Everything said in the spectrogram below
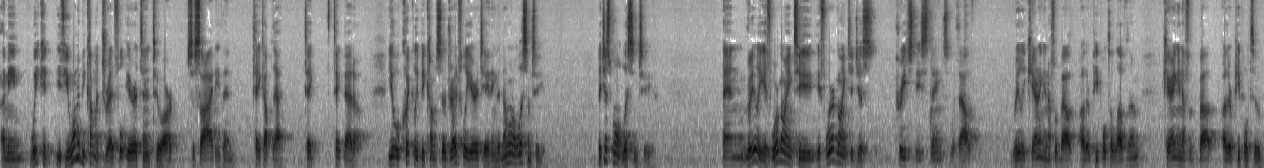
I mean, we could, if you want to become a dreadful irritant to our society, then take up that, take, take that up. You will quickly become so dreadfully irritating that no one will listen to you. They just won't listen to you. And really, if we're going to if we're going to just preach these things without really caring enough about other people to love them, caring enough about other people to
